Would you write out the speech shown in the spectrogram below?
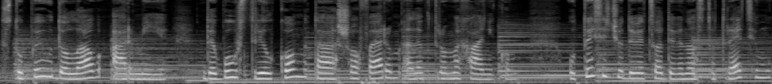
вступив до лав армії, де був стрілком та шофером-електромеханіком. У 1993-му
